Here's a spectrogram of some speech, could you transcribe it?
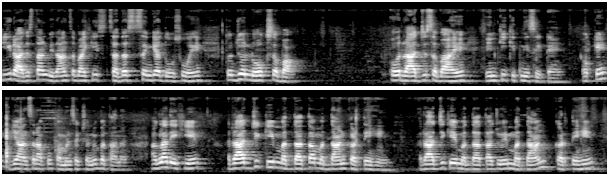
कि राजस्थान विधानसभा की सदस्य संख्या 200 है तो जो लोकसभा और राज्यसभा है, इनकी कितनी सीटें हैं? ओके? ये आंसर आपको कमेंट सेक्शन में बताना है। अगला देखिए, राज्य के मतदाता मतदान करते हैं। राज्य के मतदाता जो है, मतदान करते हैं।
